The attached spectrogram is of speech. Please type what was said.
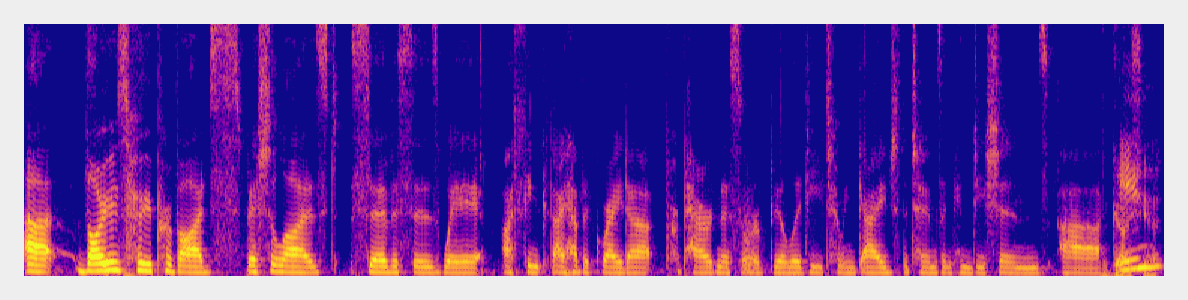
uh, those who provide specialised services where I think they have a greater preparedness or ability to engage the terms and conditions uh, negotiate in, them.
